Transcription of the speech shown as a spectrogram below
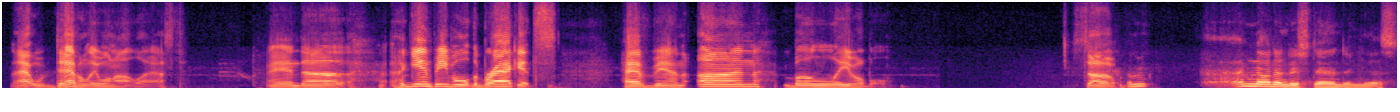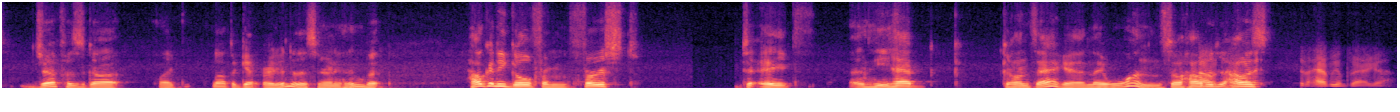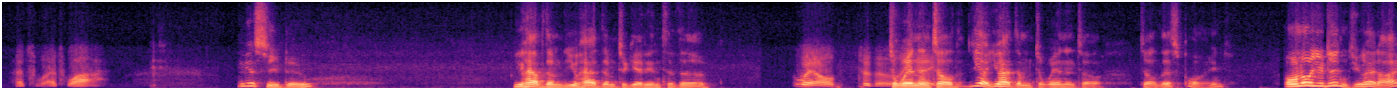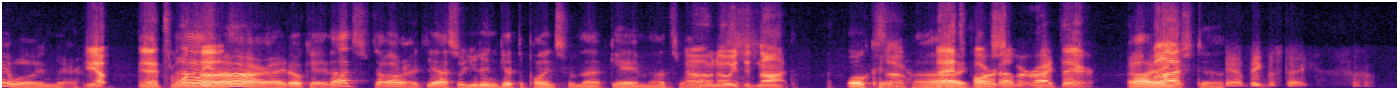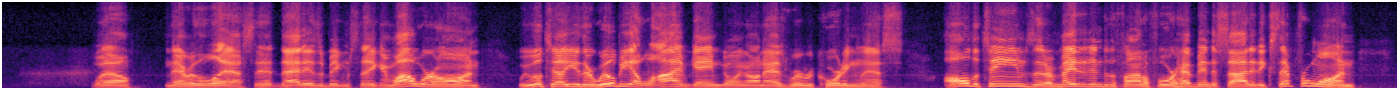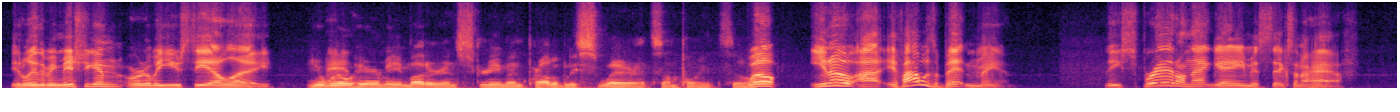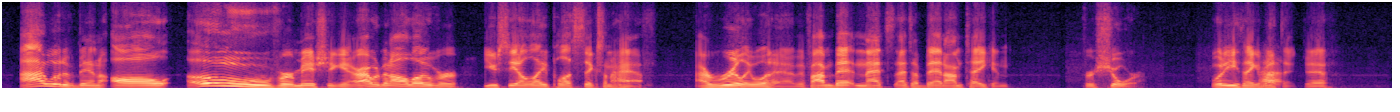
That definitely will not last. And uh, again, people, the brackets have been unbelievable. So, I'm I'm not understanding this. Jeff has got like not to get right into this or anything, but how could he go from first to eighth and he had Gonzaga and they won? So how No, did no, how they- is didn't have Gonzaga. That's that's why. Yes you do. You have them you had them to get into the Well, to the to win Eight. until yeah, you had them to win until till this point. Oh no, you didn't. You had Iowa in there. yep, that's what Oh, it is. All right, okay, that's all right. Yeah, so you didn't get the points from that game. That's why. No, no, he did not. Okay, So I that's part of it right there. I but- understand. Yeah, big mistake. Well, nevertheless, that, that is a big mistake. And while we're on, we will tell you there will be a live game going on as we're recording this. All the teams that have made it into the Final Four have been decided, except for one. It'll either be Michigan or it'll be UCLA. You will hear me mutter and scream and probably swear at some point. So Well, you know, I, if I was a betting man, the spread on that game is six and a half. I would have been all over Michigan, or I would have been all over UCLA plus six and a half. I really would have. If I'm betting, that's that's a bet I'm taking for sure. What do you think about Uh, that, Jeff?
